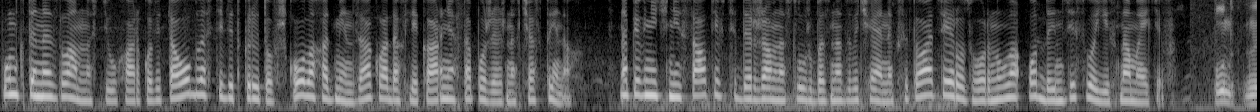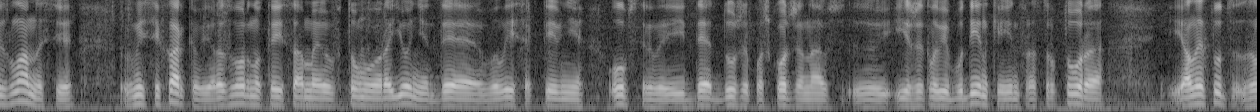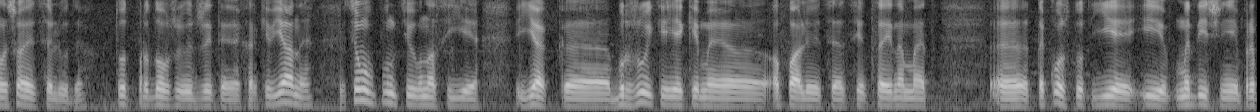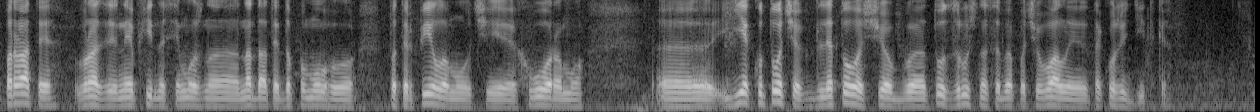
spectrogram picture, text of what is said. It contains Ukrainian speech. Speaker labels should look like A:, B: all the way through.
A: Пункти незламності у Харкові та області відкрито в школах, адмінзакладах, лікарнях та пожежних частинах. На північній Салтівці Державна служба з надзвичайних ситуацій розгорнула один зі своїх наметів.
B: Пункт незламності в місті Харкові розгорнутий саме в тому районі, де велись активні обстріли і де дуже пошкоджена е, і житлові будинки, і інфраструктура. Але тут залишаються люди. Тут продовжують жити харків'яни. В цьому пункті у нас є як е, буржуйки, якими е, опалюється цей намет. Е, Також тут є і медичні препарати. В разі необхідності можна надати допомогу потерпілому чи хворому. Є куточок для того, щоб тут зручно себе почували також і дітки,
